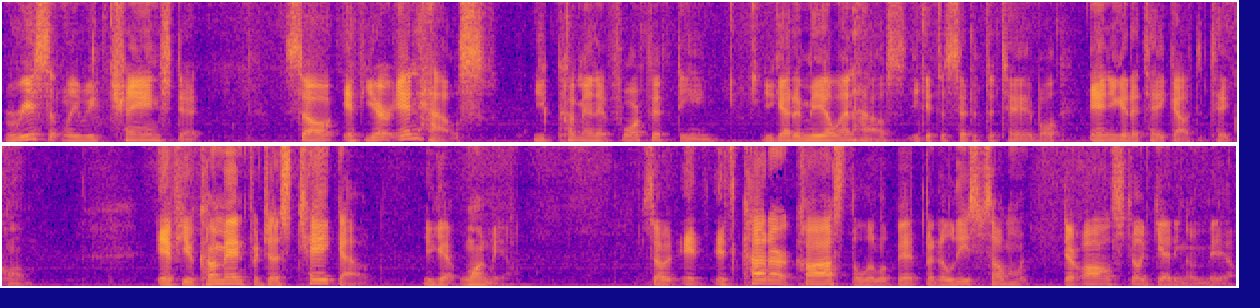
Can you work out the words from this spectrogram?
recently we've changed it. So if you're in house, you come in at 4:15, you get a meal in house, you get to sit at the table, and you get a takeout to take home. If you come in for just takeout, you get one meal. So it, it's cut our cost a little bit, but at least some they're all still getting a meal.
